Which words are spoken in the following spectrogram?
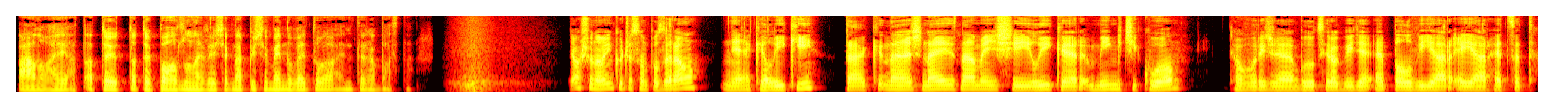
áno, hej, a, to, je, to, to je pohodlné, vieš, tak napíšem jednu vetu a enter a basta. Ďalšiu novinku, čo som pozeral, nejaké líky, tak náš najznámejší líker Ming Chi Kuo hovorí, že budúci rok vyjde Apple VR AR headset.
